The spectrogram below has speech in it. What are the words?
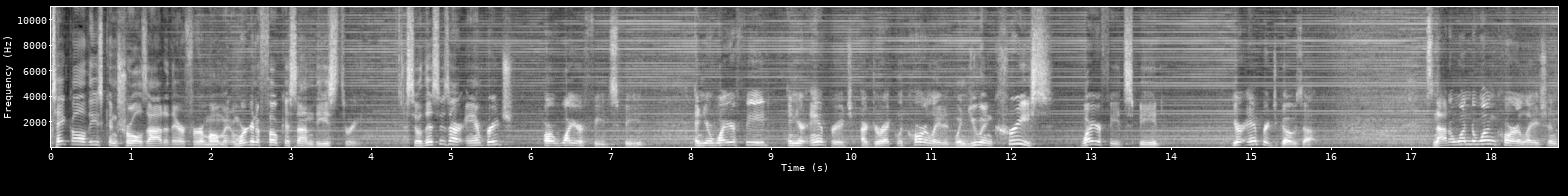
Take all these controls out of there for a moment and we're going to focus on these three. So this is our amperage or wire feed speed and your wire feed and your amperage are directly correlated. When you increase wire feed speed, your amperage goes up. It's not a one-to-one -one correlation,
